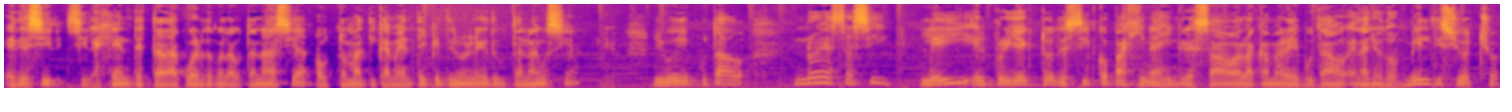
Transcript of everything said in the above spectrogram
Es decir, si la gente está de acuerdo con la eutanasia, automáticamente hay que tener una ley de eutanasia. Digo, diputado, no es así. Leí el proyecto de cinco páginas ingresado a la Cámara de Diputados el año 2018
